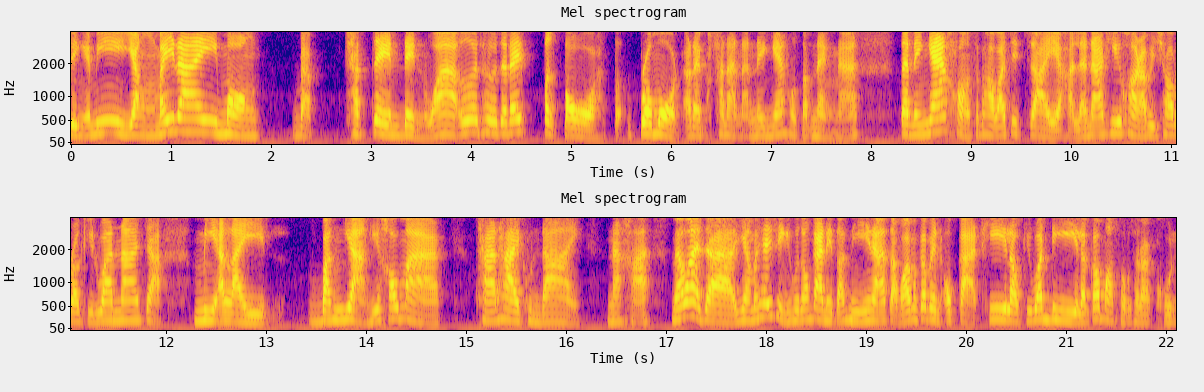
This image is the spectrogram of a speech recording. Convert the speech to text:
ริงๆเอมี่ยังไม่ได้มองแบบ ชัดเจนเด่นว่า เออ เธอจะได้เติบโตโปรโมทอะไรขนาดนั้นในแง่ของตำแหน่งนะ แต่ในแง่ของสภาวะจิตใจอะค่ะและหน้าที่ความรับผิดชอบเราคิดว่าน่าจะมีอะไรบางอย่างที่เข้ามาท้าทายคุณได้นะคะ แม้ว่าอาจจะยังไม่ใช่สิ่งที่คุณต้องการในตอนนี้นะ แต่ว่ามันก็เป็นโอกาสที่เราคิดว่าดีแล้วก็เหมาะสมสำหรับคุณ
